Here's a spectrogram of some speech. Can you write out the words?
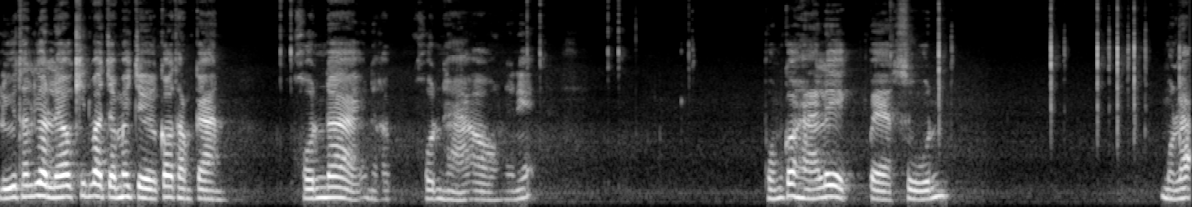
หรือถ้าเลื่อนแล้วคิดว่าจะไม่เจอก็ทำการค้นได้นะครับ ค้นหาเอาในนี้ ผมก็หาเลข 80 หมดละ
